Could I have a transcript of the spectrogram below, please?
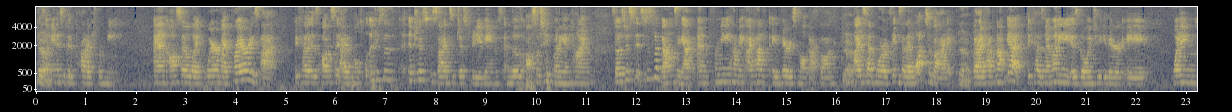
doesn't Yeah. mean it's a good product for me. And also like where are my priorities at? Because obviously I have multiple interests interests besides just video games and those also take money and time. So it's just it's just a balancing act and for me having I have a very small backlog. Yeah. I just have more of things that I want to buy Yeah. but I have not yet because my money is going to either a wedding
